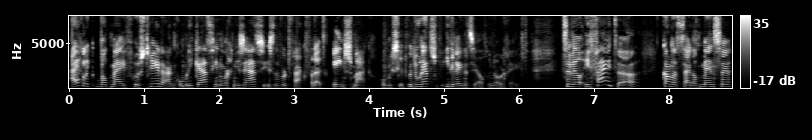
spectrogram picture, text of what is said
Eigenlijk wat mij frustreerde aan communicatie in organisatie is dat wordt vaak vanuit één smaak gecommuniceerd. We doen net alsof iedereen hetzelfde nodig heeft. Terwijl in feite kan het zijn dat mensen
